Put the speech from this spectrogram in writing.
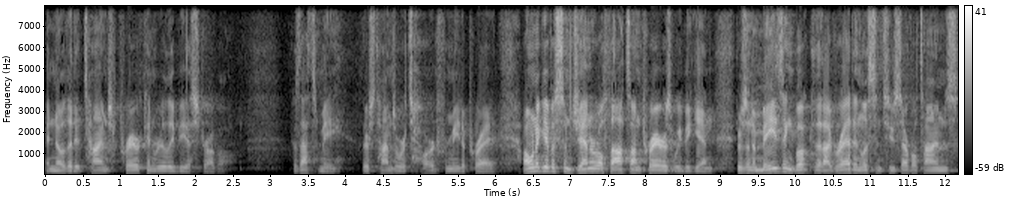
and know that at times prayer can really be a struggle? Because that's me. There's times where it's hard for me to pray. I want to give us some general thoughts on prayer as we begin. There's an amazing book that I've read and listened to several times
